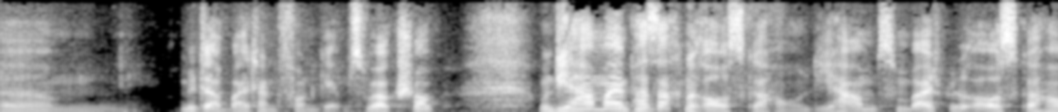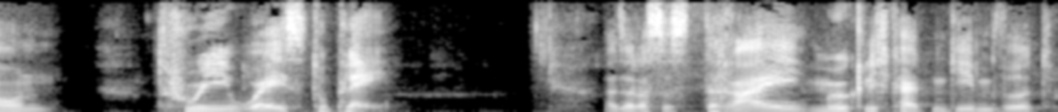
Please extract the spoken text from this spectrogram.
ähm, Mitarbeitern von Games Workshop. Und die haben ein paar Sachen rausgehauen. Die haben zum Beispiel rausgehauen Three Ways to Play. Also, dass es drei Möglichkeiten geben wird,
